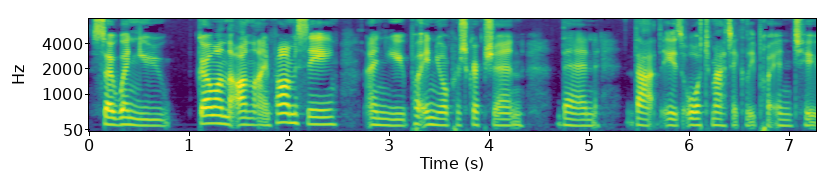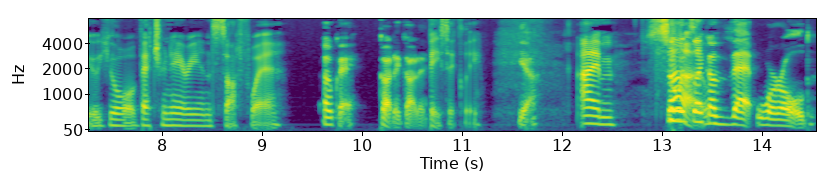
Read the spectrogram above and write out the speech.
so when you go on the online pharmacy and you put in your prescription then that is automatically put into your veterinarian software Okay. Got it. Got it. basically Yeah. um So, it's like a vet world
